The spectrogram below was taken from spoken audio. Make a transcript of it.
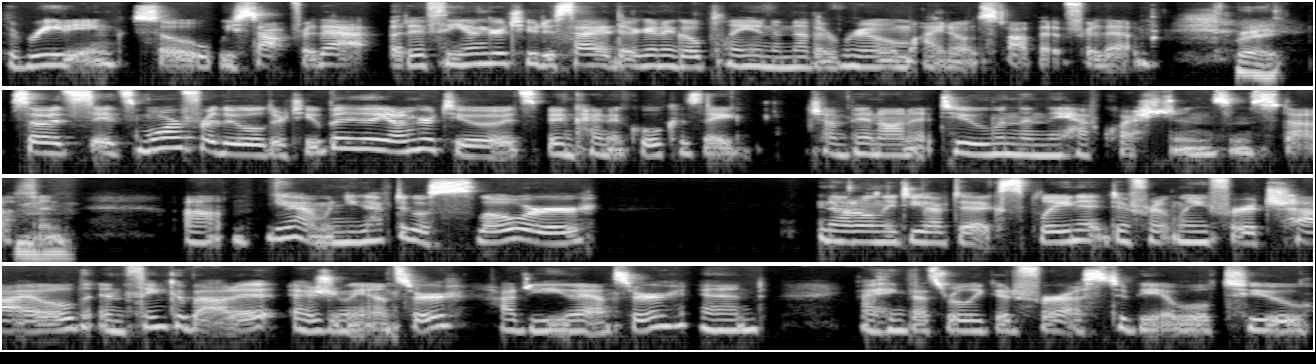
the reading. So we stop for that. But if the younger two decide they're going to go play in another room, I don't stop it for them. right. So it's it's more for the older two, but the younger two, it's been kind of cool because they jump in on it too, and then they have questions and stuff. And um, yeah, when you have to go slower, not only do you have to explain it differently for a child and think about it as you answer, how do you answer? And I think that's really good for us to be able to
